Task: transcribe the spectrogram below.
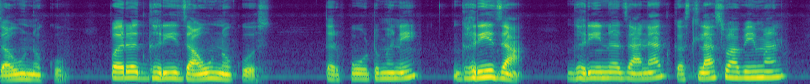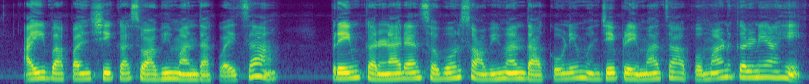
जाऊ नको परत घरी जाऊ नकोस. तर पोट म्हणे घरी जा घरी न जाण्यात कसला स्वाभिमान? आईबापांशी का स्वाभिमान दाखवायचा? प्रेम करणाऱ्यांसमोर स्वाभिमान दाखवणे म्हणजे प्रेमाचा अपमान करणे आहे.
